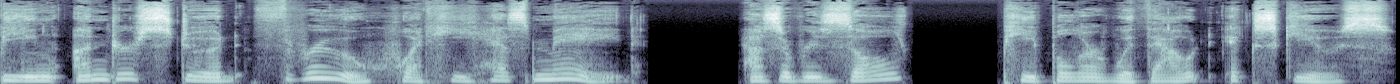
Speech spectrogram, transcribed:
being understood through what he has made. As a result, people are without excuse.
